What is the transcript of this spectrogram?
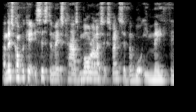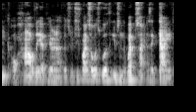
And this complicated system makes cars more or less expensive than what you may think or how they appear in adverts, which is why it's always worth using the website as a guide.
